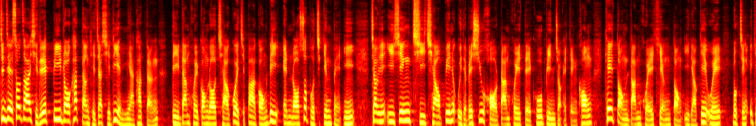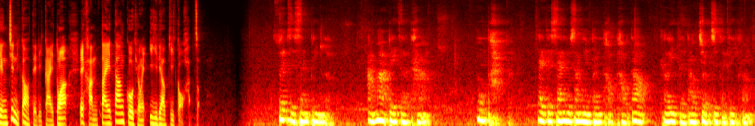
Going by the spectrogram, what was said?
真济所在是咧比路较长，或者是你的命较长。伫南回公路超过一百公里，沿路说无一间病院。朝日医生徐超斌为着要守护南回地区民众的健康，启动南回行动医疗计划，目前已经进入到第二阶段，会和台东高雄的医疗机构合作。孙子生病了，阿妈背着他，用跑的，在一个山路上面奔跑，跑到。可以得到救治的地方，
